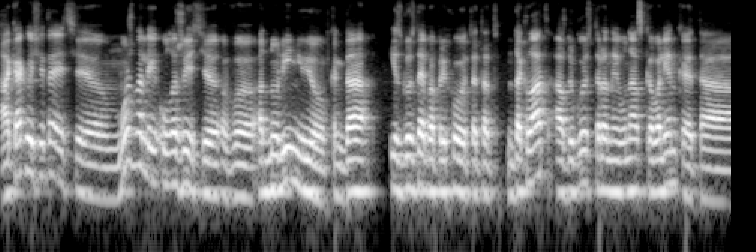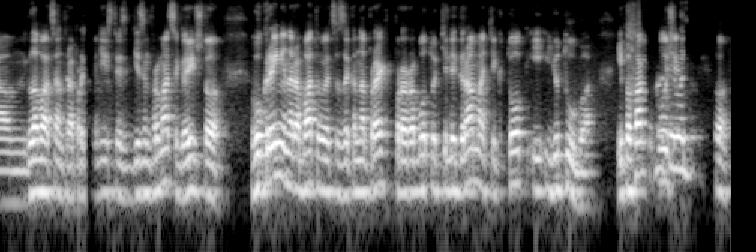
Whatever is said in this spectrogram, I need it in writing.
А как вы считаете, можно ли уложить в одну линию, когда из Госдепа приходит этот доклад, а с другой стороны у нас Коваленко, это глава Центра противодействия дезинформации, говорит, что в Украине нарабатывается законопроект про работу Телеграма, ТикТок и Ютуба. И по факту ну, получается, что...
